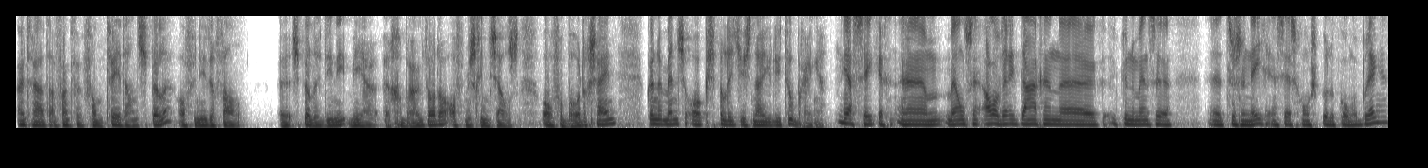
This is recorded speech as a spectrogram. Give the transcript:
uiteraard afhankelijk van tweedehands spullen... of in ieder geval eh, spullen die niet meer eh, gebruikt worden... of misschien zelfs overbodig zijn. Kunnen mensen ook spulletjes naar jullie toe brengen? Ja, zeker. Ehm, bij zijn alle werkdagen eh, kunnen mensen tussen 9 en 6 gewoon spullen komen brengen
